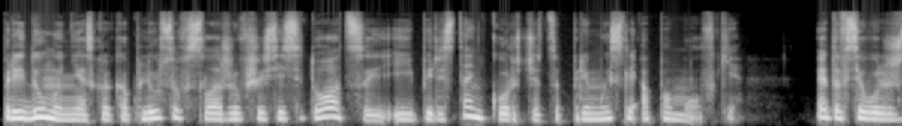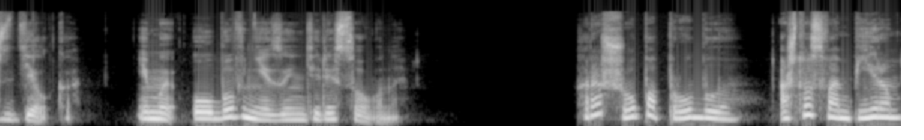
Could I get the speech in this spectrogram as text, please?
Придумай несколько плюсов сложившейся ситуации и перестань корчиться при мысли о помолвке. Это всего лишь сделка, и мы оба в ней заинтересованы. Хорошо, попробую. А что с вампиром?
